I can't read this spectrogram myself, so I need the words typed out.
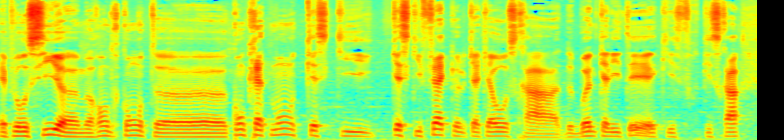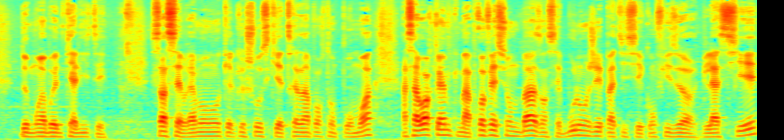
et puis aussi euh, me rendre compte euh, concrètement qu'est-ce qui, qu'est-ce qui fait que le cacao sera de bonne qualité et qui, qui sera de moins bonne qualité. Ça, c'est vraiment quelque chose qui est très important pour moi. À savoir quand même que ma profession de base, hein, c'est boulanger, pâtissier, confiseur, glacier.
